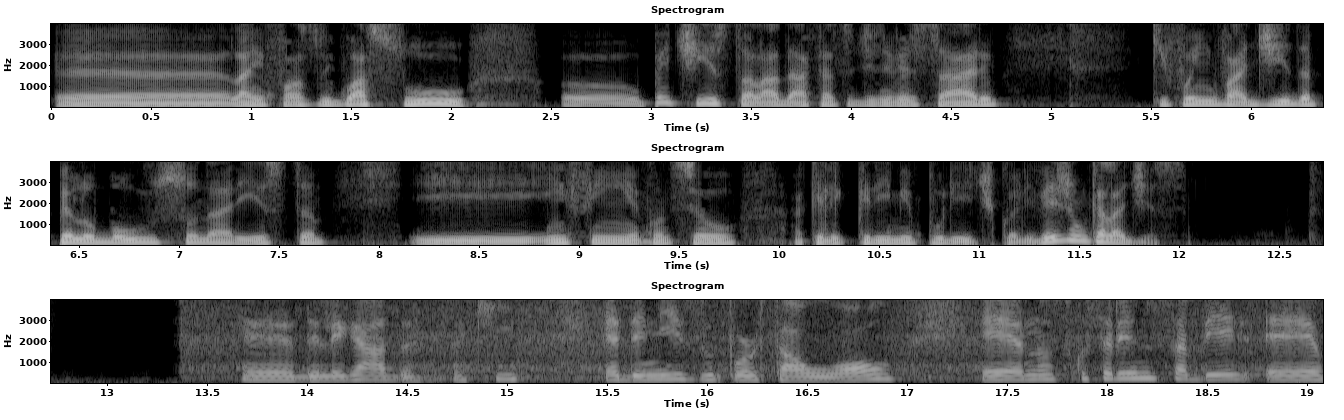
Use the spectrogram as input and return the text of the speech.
É, lá em Foz do Iguaçu, o petista lá da festa de aniversário, que foi invadida pelo bolsonarista e, enfim, aconteceu aquele crime político ali. Vejam o que ela diz. É, delegada, aqui é Denise do portal UOL. É, nós gostaríamos de saber é,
